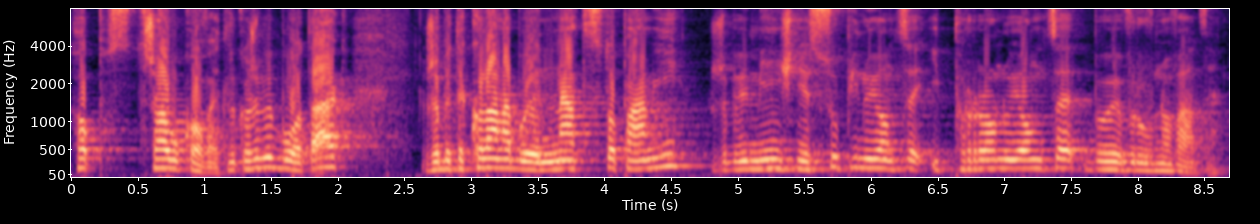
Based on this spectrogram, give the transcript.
hop, strzałkowe, tylko żeby było tak, żeby te kolana były nad stopami, żeby mięśnie supinujące i pronujące były w równowadze.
